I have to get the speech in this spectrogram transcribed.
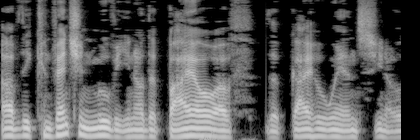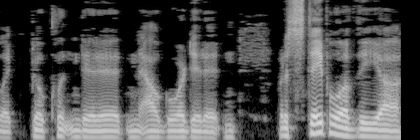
of the convention movie, you know, the bio of the guy who wins, you know, like Bill Clinton did it and Al Gore did it, and but a staple of the uh,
